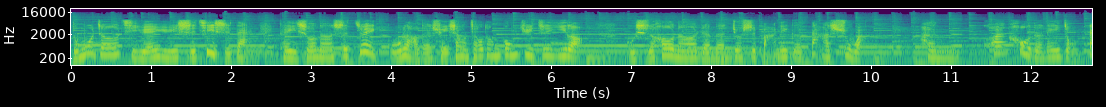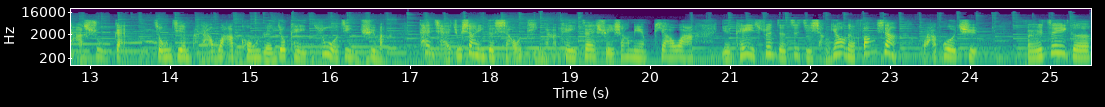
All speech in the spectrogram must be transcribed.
独木舟起源于石器时代，可以说呢是最古老的水上交通工具之一了。古时候呢，人们就是把那个大树啊。很宽厚的那一种大树干，中间把它挖空，人就可以坐进去嘛。看起来就像一个小艇啊，可以在水上面飘啊，也可以顺着自己想要的方向划过去。而这个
